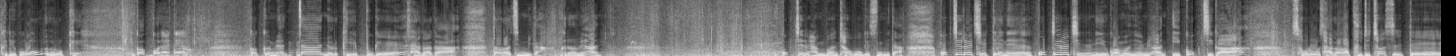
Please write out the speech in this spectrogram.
그리고 이렇게 꺾어야 돼요. 꺾으면 짠 이렇게 예쁘게 사과가 떨어집니다. 그러면 꼭지를 한번 쳐 보겠습니다. 꼭지를 칠 때는 꼭지를 치는 이유가 뭐냐면 이 꼭지가 서로 사과가 부딪혔을 때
